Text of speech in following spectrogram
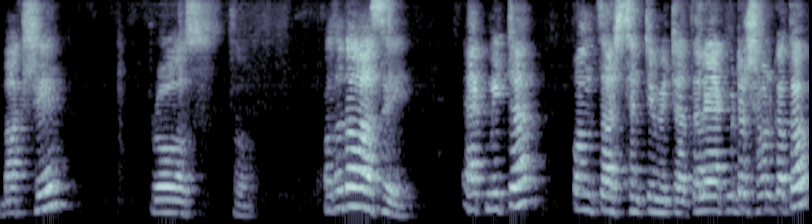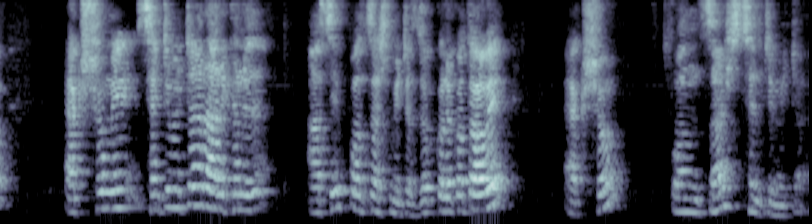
বাক্সের প্রস্থ। কত দেওয়া আছে? এক মিটার পঞ্চাশ সেন্টিমিটার। তাহলে এক মিটার সমান কত? একশো সেন্টিমিটার আর এখানে আছে পঞ্চাশ মিটার। যোগ করলে কত হবে? একশো পঞ্চাশ সেন্টিমিটার।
